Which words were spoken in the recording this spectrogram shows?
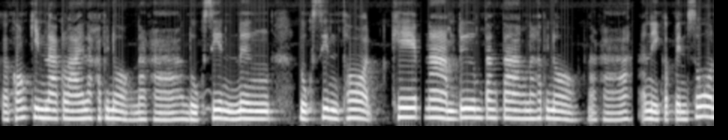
ก็ของกินหลากหลายแล้วค่ะพี่น้องนะคะ ลูกสิ้นหนึ่งลูกสิ้นทอด เคปน้ำดื่มต่างๆนะคะ พี่น้องนะคะ อันนี้ก็เป็นโซน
